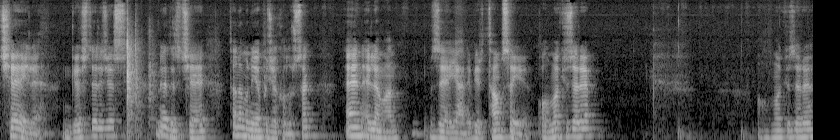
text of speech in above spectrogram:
ç ile göstereceğiz. Nedir ç? Tanımını yapacak olursak n eleman z yani bir tam sayı olmak üzere olmak üzere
